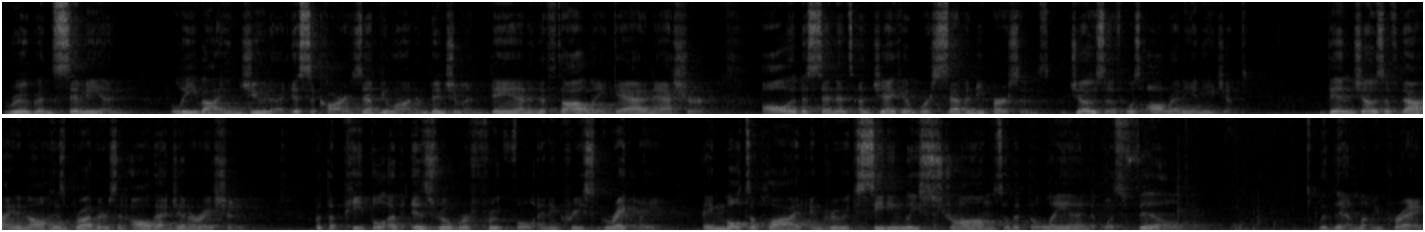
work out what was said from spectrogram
Reuben, Simeon, Levi, and Judah, Issachar, Zebulun, and Benjamin, Dan, and Naphtali, Gad, and Asher. All the descendants of Jacob were 70 persons. Joseph was already in Egypt. Then Joseph died, and all his brothers, and all that generation. But the people of Israel were fruitful and increased greatly. They multiplied and grew exceedingly strong, so that the land was filled with them. Let me pray.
